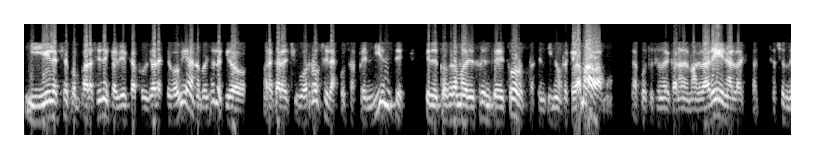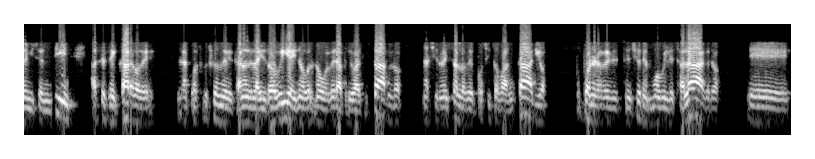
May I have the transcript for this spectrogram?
y él hacía comparaciones que había que apoyar a este gobierno, pero yo le quiero marcar al Chivo Rossi las cosas pendientes que en el programa del Frente de Todos los argentinos reclamábamos, la construcción del canal de Magdalena, la estatización de Vicentín, hacerse cargo de la construcción del canal de la hidrovía y no, no volver a privatizarlo, nacionalizar los depósitos bancarios, poner retenciones móviles al agro, eh,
